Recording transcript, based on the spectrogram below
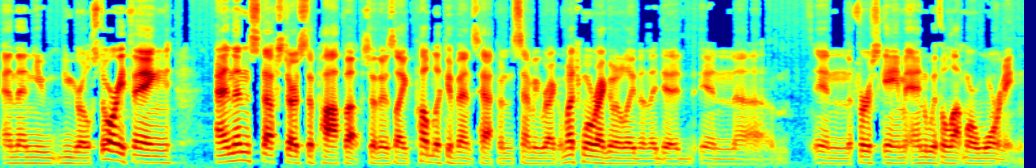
and then you do your little story thing, and then stuff starts to pop up. So there's like public events happen semi regular, much more regularly than they did in um, in the first game, and with a lot more warning.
